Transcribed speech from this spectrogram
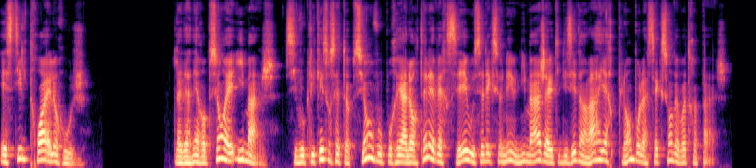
et style 3 est le rouge. La dernière option est Image. Si vous cliquez sur cette option, vous pourrez alors téléverser ou sélectionner une image à utiliser dans l'arrière-plan pour la section de votre page.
